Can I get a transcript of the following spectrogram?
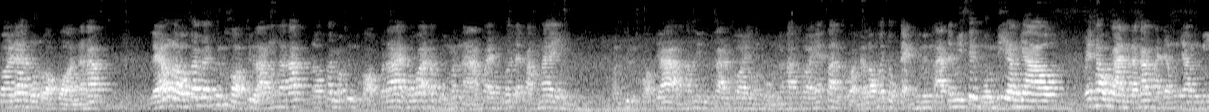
ซอยด้านบนออกก่อนนะครับ แล้วเราค่อยมาขึ้นขอบทีหลังนะครับ เราค่อยมาขึ้นขอบก็ได้ เพราะว่าถ้าผมมันหนาไปมันก็จะทำให้มันขึ้นขอบยากนะครับนี่คือการซอยของผมนะครับซอยให้สั้นก่อนแล้วเราค่อยตกแต่งทีนึงอาจจะมีเส้นผมที่ยังยาวไม่เท่ากันนะครับ อาจจะยังมี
